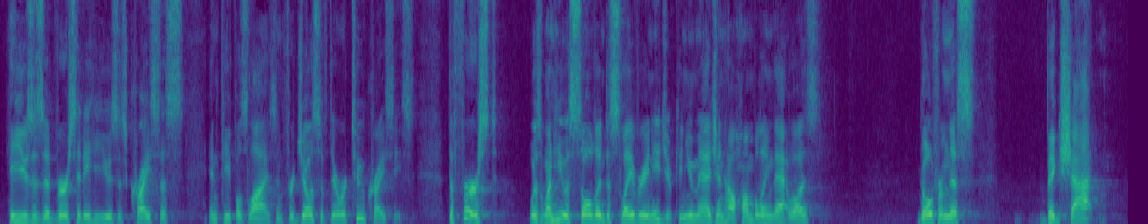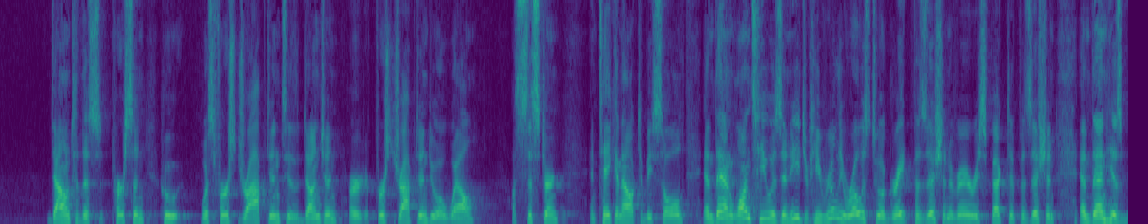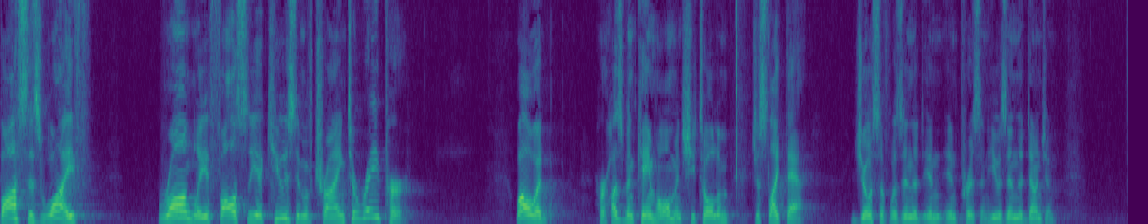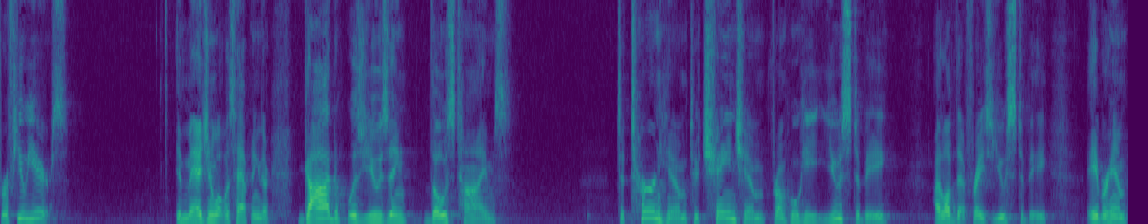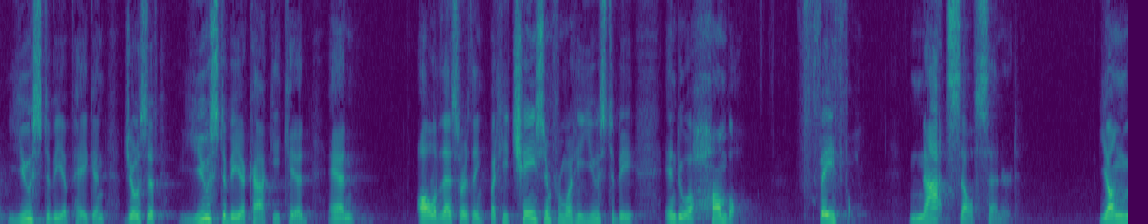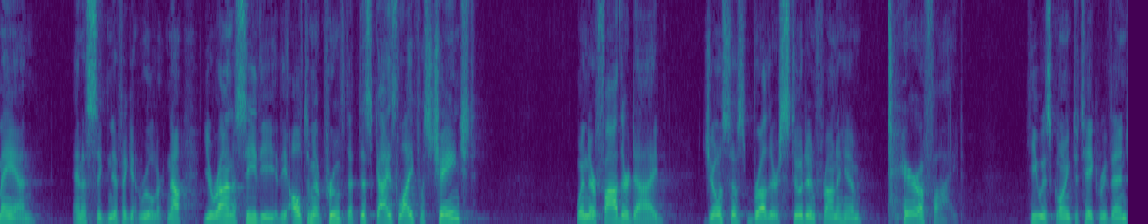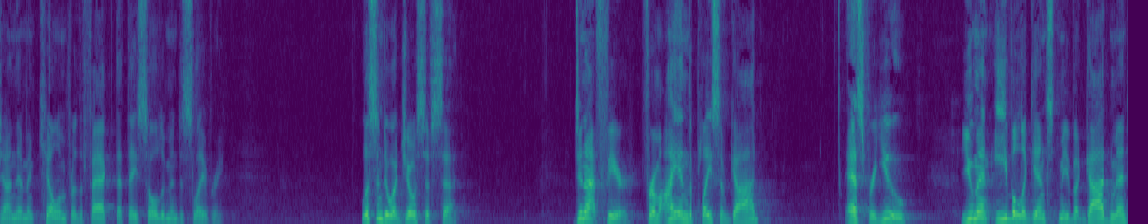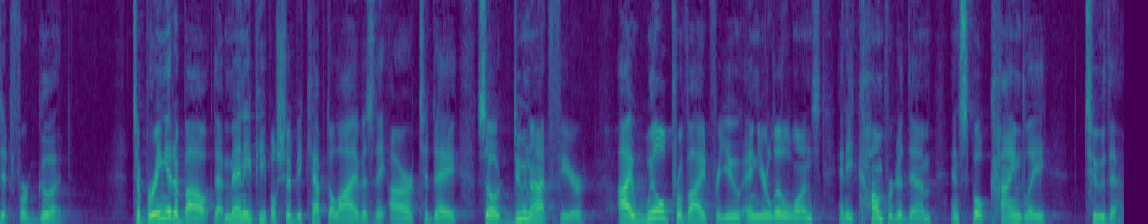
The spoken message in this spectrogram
He uses adversity, he uses crisis in people's lives. And for Joseph, there were two crises. The first was when he was sold into slavery in Egypt. Can you imagine how humbling that was? Go from this big shot down to this person who was first dropped into the dungeon or first dropped into a well, a cistern, and taken out to be sold. And then once he was in Egypt, he really rose to a great position, a very respected position. And then his boss's wife wrongly, falsely accused him of trying to rape her. Well, when her husband came home and she told him just like that, Joseph was in, the, in, in prison. He was in the dungeon for a few years. Imagine what was happening there. God was using those times to turn him, to change him from who he used to be. I love that phrase, used to be. Abraham used to be a pagan. Joseph used to be a cocky kid, and all of that sort of thing. But he changed him from what he used to be into a humble, faithful, not self centered young man and a significant ruler. Now, you want to see the, the ultimate proof that this guy's life was changed? When their father died, Joseph's brothers stood in front of him, terrified he was going to take revenge on them and kill them for the fact that they sold him into slavery. Listen to what Joseph said Do not fear, for am I in the place of God? As for you, you meant evil against me, but God meant it for good, to bring it about that many people should be kept alive as they are today. So do not fear. I will provide for you and your little ones. And he comforted them and spoke kindly to them.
